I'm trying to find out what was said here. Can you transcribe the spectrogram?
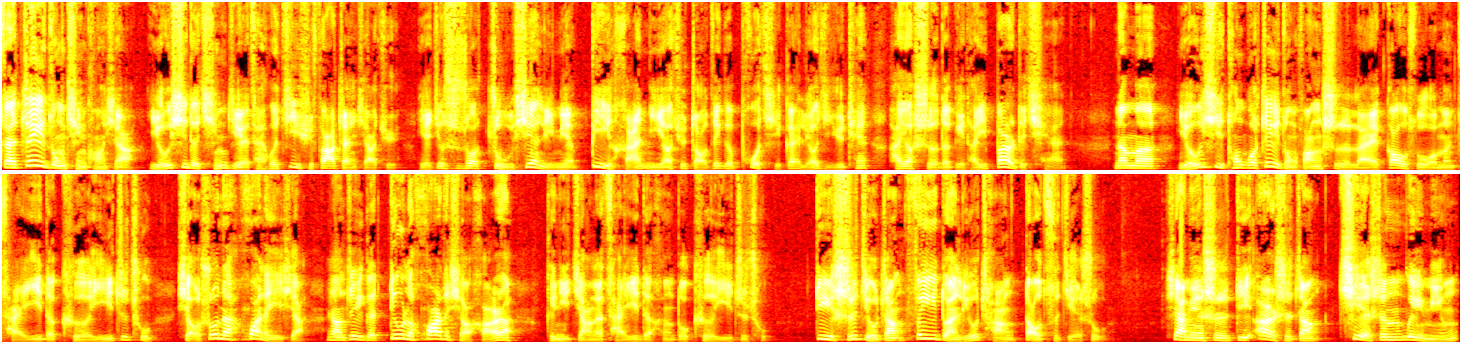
在这种情况下，游戏的情节才会继续发展下去。也就是说，主线里面必含你要去找这个破乞丐聊几句天，还要舍得给他一半的钱。那么，游戏通过这种方式来告诉我们彩衣的可疑之处。小说呢换了一下，让这个丢了花的小孩啊，给你讲了彩衣的很多可疑之处。第十九章飞短流长到此结束，下面是第二十章妾身未明。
